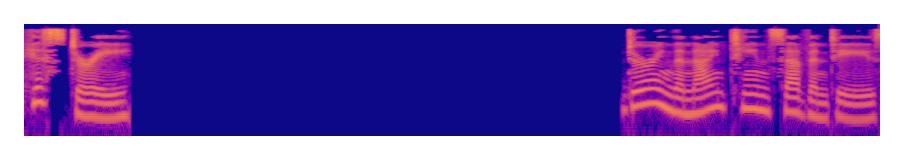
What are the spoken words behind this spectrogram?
History During the 1970s,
